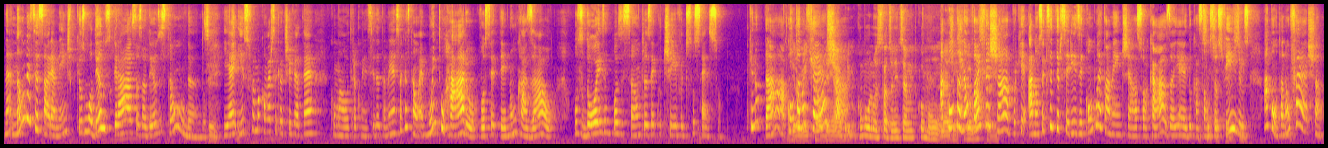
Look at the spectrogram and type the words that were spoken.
Né? Não necessariamente, porque os modelos, graças a Deus, estão mudando. Sim. E é, isso foi uma conversa que eu tive até com uma outra conhecida também, essa questão. É muito raro você ter num casal os dois em posição de executivo de sucesso. Porque não dá, a conta Geralmente não fecha. Abre, como nos Estados Unidos é muito comum. A né? conta a não vai bastante. fechar, porque a não ser que você terceirize completamente a sua casa e a educação dos seus, seus filhos, filhos a conta não fecha.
